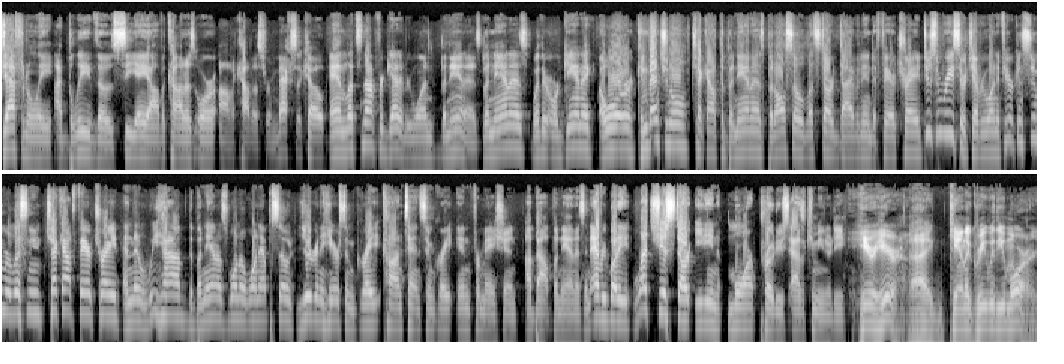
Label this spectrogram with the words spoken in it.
definitely, I believe, those CA avocados or avocados from Mexico. And let's not forget, everyone, bananas. Bananas, whether organic or conventional, check out the bananas, but also let's start diving into fair trade. Do some research, everyone. If you're a consumer listening, check out fair trade. And then we have the Bananas 101 episode. You're going to hear some great content, some great information about bananas. And everybody, let's just start eating more produce as a community. Here, here. I can't agree with you more.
